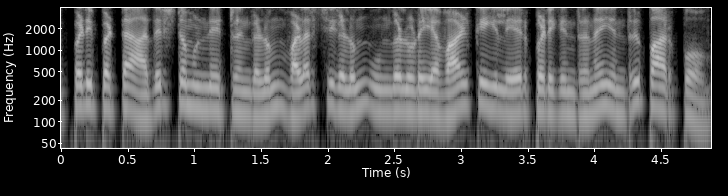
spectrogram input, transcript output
எப்படிப்பட்ட அதிர்ஷ்ட முன்னேற்றங்களும் வளர்ச்சிகளும் உங்களுடைய வாழ்க்கையில் ஏற்படுகின்றன என்று பார்ப்போம்.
